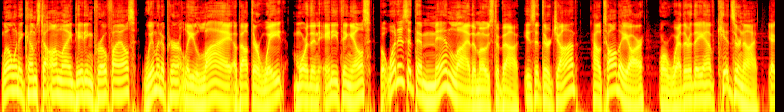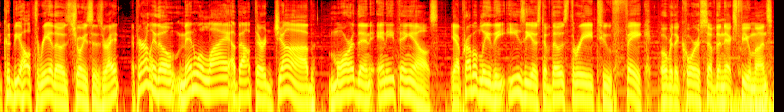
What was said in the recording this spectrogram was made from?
Well, when it comes to online dating profiles, women apparently lie about their weight more than anything else. But what is it that men lie the most about? Is it their job, how tall they are, or whether they have kids or not? Yeah, it could be all three of those choices, right? Apparently, though, men will lie about their job more than anything else. Yeah, probably the easiest of those three to fake over the course of the next few months.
